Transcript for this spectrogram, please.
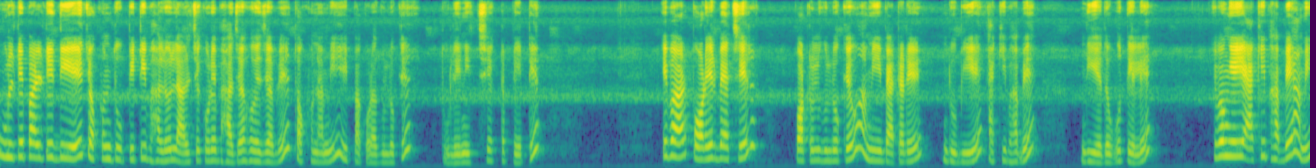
উল্টে পাল্টে দিয়ে যখন দুপিটি ভালো লালচে করে ভাজা হয়ে যাবে, তখন আমি এই পাকোড়াগুলোকে তুলে নিচ্ছি একটা প্লেটে। এবার পরের ব্যাচের পটলগুলোকেও আমি ব্যাটারে ডুবিয়ে একইভাবে দিয়ে দেবো তেলে। এবং এই একইভাবে আমি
